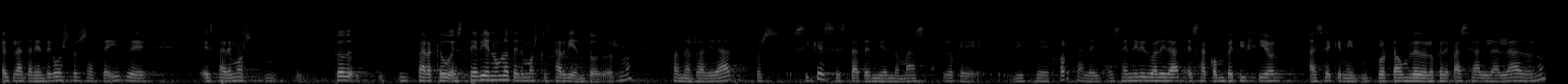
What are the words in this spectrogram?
el planteamiento que vosotros hacéis de estaremos, todo, para que esté bien uno tenemos que estar bien todos, ¿no? Cuando en realidad, pues sí que se está atendiendo más lo que dice Jorge, esa individualidad, esa competición, a ese que me importa un bledo lo que le pase al, lado, ¿no?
